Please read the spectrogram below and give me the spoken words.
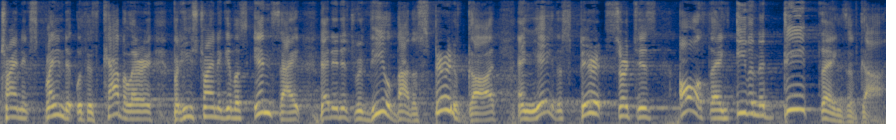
trying to explain it with his vocabulary, but he's trying to give us insight that it is revealed by the Spirit of God. And yea, the Spirit searches all things, even the deep things of God.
